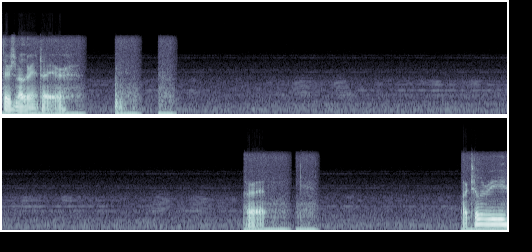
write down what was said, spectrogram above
There's another anti-air. Alright. Artillery.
